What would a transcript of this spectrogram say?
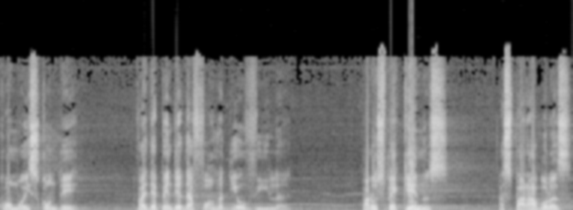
como esconder. Vai depender da forma de ouvi-la. Para os pequenos, as parábolas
